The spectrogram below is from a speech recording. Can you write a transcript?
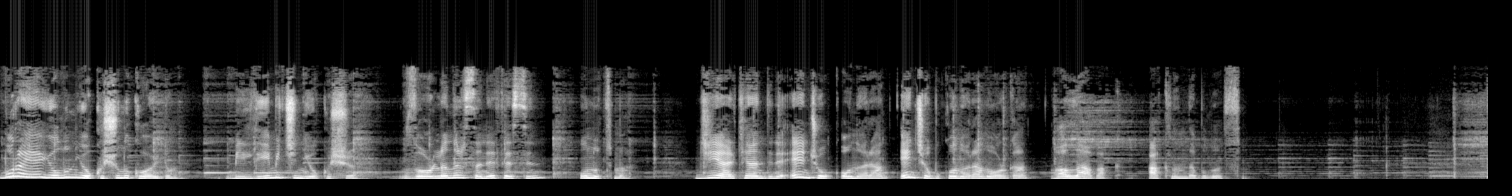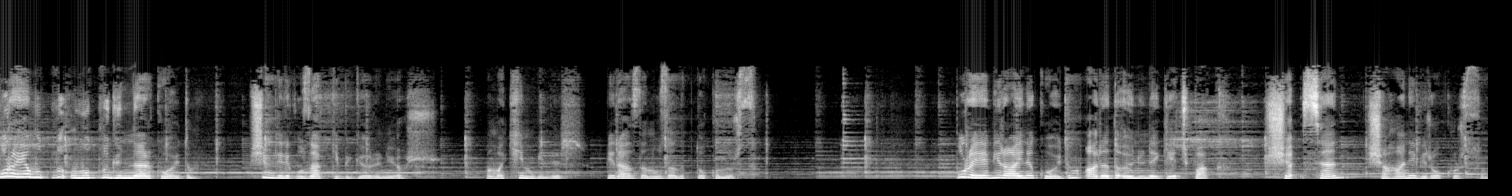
Buraya yolun yokuşunu koydum. Bildiğim için yokuşu. Zorlanırsa nefesin unutma. Ciğer kendini en çok onaran, en çabuk onaran organ. Vallahi bak, aklında bulunsun. Buraya mutlu umutlu günler koydum. Şimdilik uzak gibi görünüyor. Ama kim bilir birazdan uzanıp dokunursun. Buraya bir ayna koydum. Arada önüne geç bak. Ş- sen şahane bir okursun.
